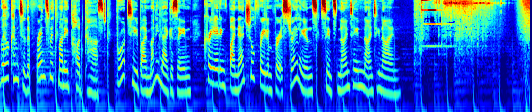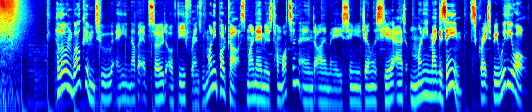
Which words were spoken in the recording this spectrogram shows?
Welcome to the Friends with Money podcast, brought to you by Money Magazine, creating financial freedom for Australians since 1999. Hello and welcome to another episode of the Friends with Money podcast. My name is Tom Watson and I'm a senior journalist here at Money Magazine. It's great to be with you all.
